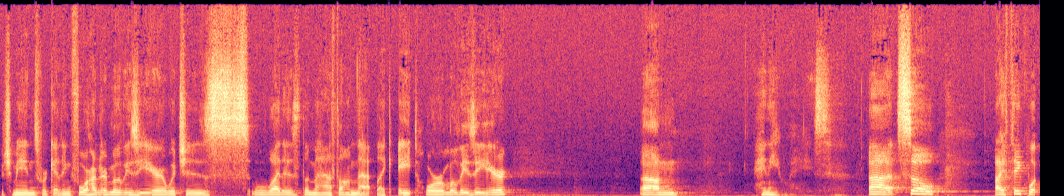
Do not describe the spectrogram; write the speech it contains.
which means we're getting 400 movies a year, which is what is the math on that? Like eight horror movies a year. Um, anyways, uh, so I think what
